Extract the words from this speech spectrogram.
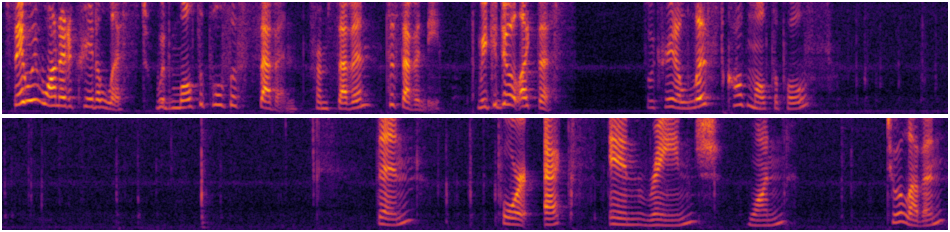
Say we wanted to create a list with multiples of 7, from 7 to 70. We could do it like this. So we create a list called multiples. Then, for x in range 1 to 11,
